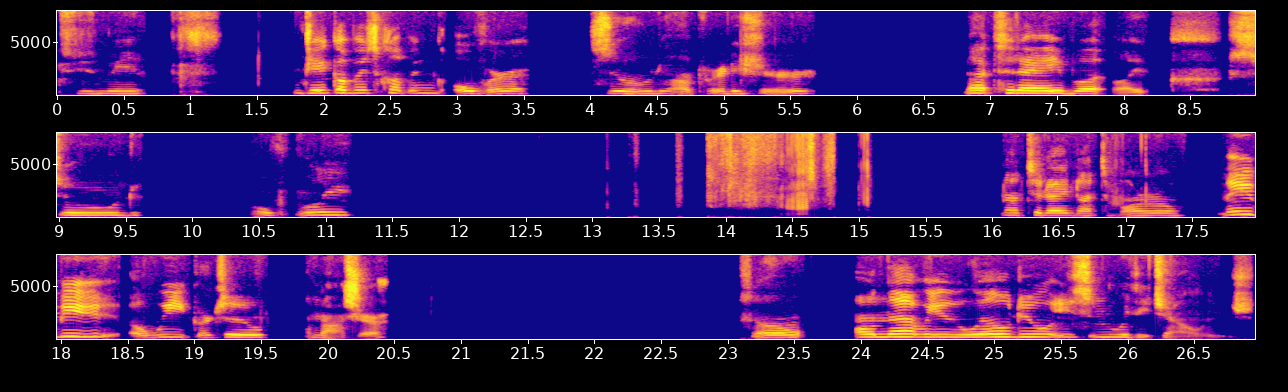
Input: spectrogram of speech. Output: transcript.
Excuse me. Jacob is coming over soon. I'm pretty sure. Not today, but like soon. Hopefully. Not today, not tomorrow. Maybe a week or two. I'm not sure. So, on that, we will do a smoothie challenge.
